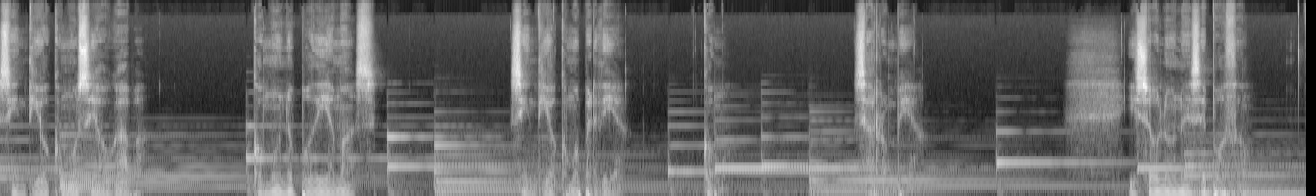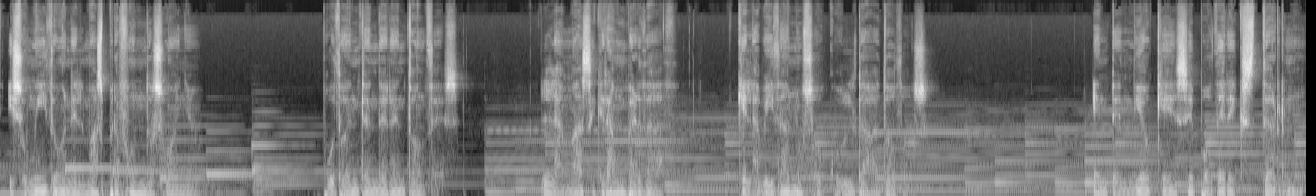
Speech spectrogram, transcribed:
sintió cómo se ahogaba, cómo no podía más, sintió cómo perdía, cómo se rompía. Y solo en ese pozo, y sumido en el más profundo sueño, pudo entender entonces la más gran verdad que la vida nos oculta a todos. Entendió que ese poder externo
